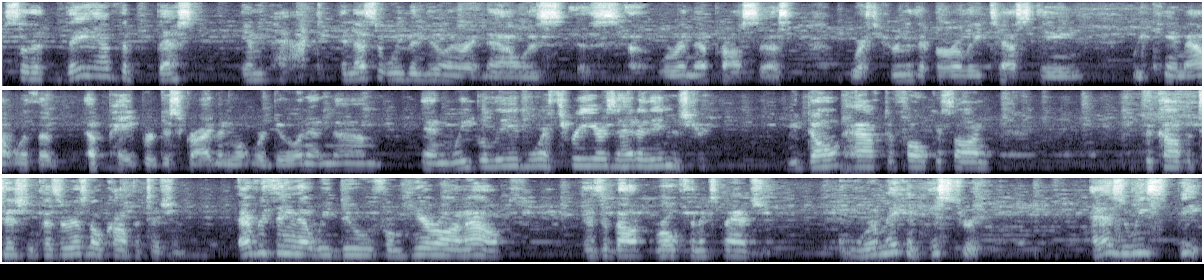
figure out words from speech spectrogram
so that they have the best impact. And that's what we've been doing right now is, is uh, we're in that process. We're through the early testing. We came out with a, a paper describing what we're doing and um, and we believe we're three years ahead of the industry. We don't have to focus on the competition because there is no competition. Everything that we do from here on out is about growth and expansion. And we're making history as we speak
